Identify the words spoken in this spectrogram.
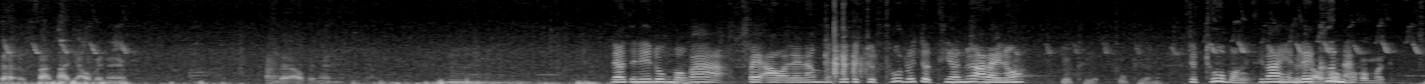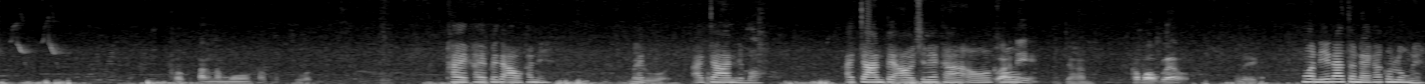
ตาตาตาจะเอาไปไหนได้เอาไปไหนอืมแล้วทีนี้ลุงบอกว่าไปเอาอะไรนะเมื่อกี้ไปจุดทูบแล้วจุดเทียนหรืออะไรเนาะ จุดเทียนทุกเทียนจุดทูบบอกที่ว่าเห็นเลขขึ้นอะ เขาก็มาเขาตั้งนโมเขาก็สวดใครใครไปจะเอาคะนี่ ไม่รู้ะอาจารย์เดี๋ยวบอก อาจารย์ไปเอาใช่ไหมคะ อ๋อว่าเขานี่อาจารย์เขาบอกแล้วเลขงวดนี้ได้ตัวไหนคะคุณลุงเนี่ย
